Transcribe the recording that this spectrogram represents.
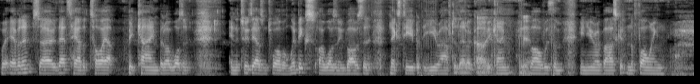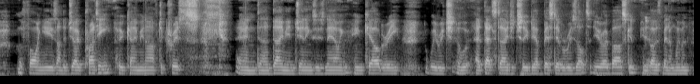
were evident. So that's how the tie up became. But I wasn't in the 2012 Olympics, I wasn't involved the next year, but the year after that, I kind Oh, of yeah. became involved with them in Eurobasket. And the following, the following years under Joe Prunty, who came in after Chris, and uh, Damien Jennings, is now in, in Calgary, we reach, at that stage achieved our best ever results at Eurobasket in Yeah. both men and women.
